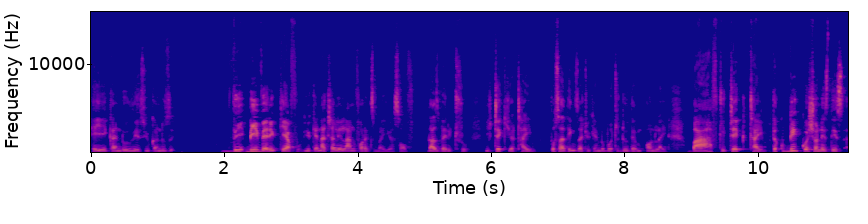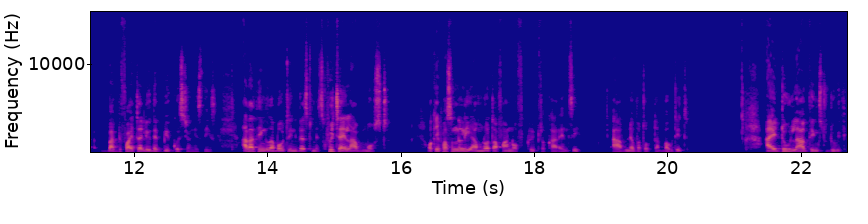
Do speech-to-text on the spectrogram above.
hey, you can do this, you can do this. Be, be very careful. You can actually learn forex by yourself. That's very true. You take your time. Those are things that you can be able to do them online. But I have to take time. The big question is this. But before I tell you the big question is this. Other things about investments, which I love most. Okay, personally, I'm not a fan of cryptocurrency. I've never talked about it. I do love things to do with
